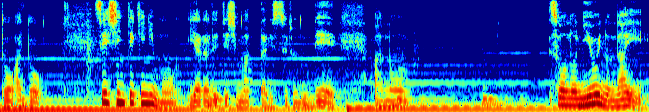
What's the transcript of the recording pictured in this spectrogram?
とあと精神的にもやられてしまったりするんであのその匂いのない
